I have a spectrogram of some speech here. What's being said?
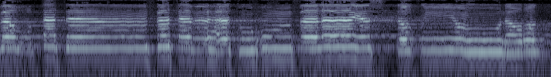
بغتة فتبهتهم فلا يستطيعون ردها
